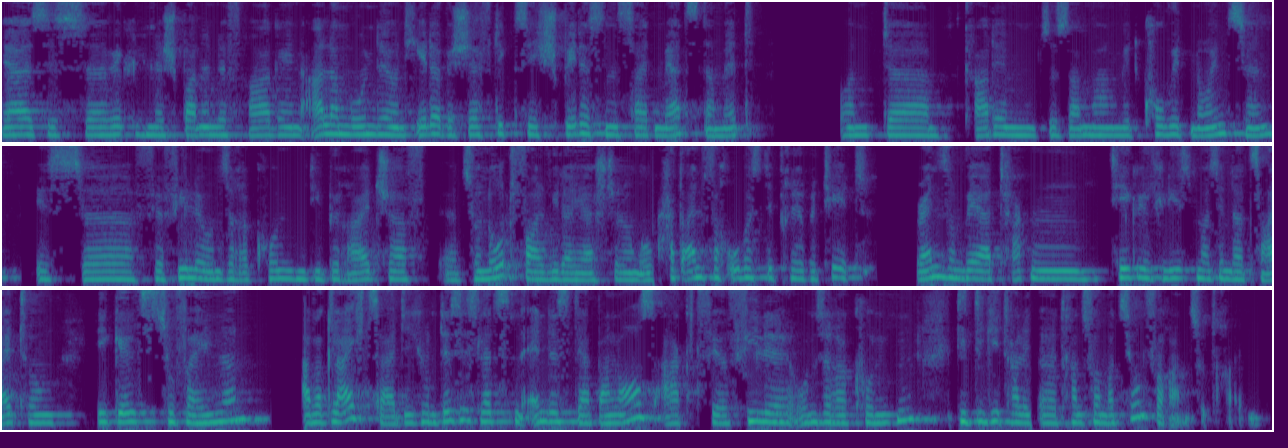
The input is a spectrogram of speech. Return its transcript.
Ja, es ist wirklich eine spannende Frage in aller Munde und jeder beschäftigt sich spätestens seit März damit. Und äh, gerade im Zusammenhang mit Covid-19 ist äh, für viele unserer Kunden die Bereitschaft äh, zur Notfallwiederherstellung hat einfach oberste Priorität. Ransomware-Attacken, täglich liest man es in der Zeitung, die gilt es zu verhindern. Aber gleichzeitig, und das ist letzten Endes der Balanceakt für viele unserer Kunden, die digitale äh, Transformation voranzutreiben.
